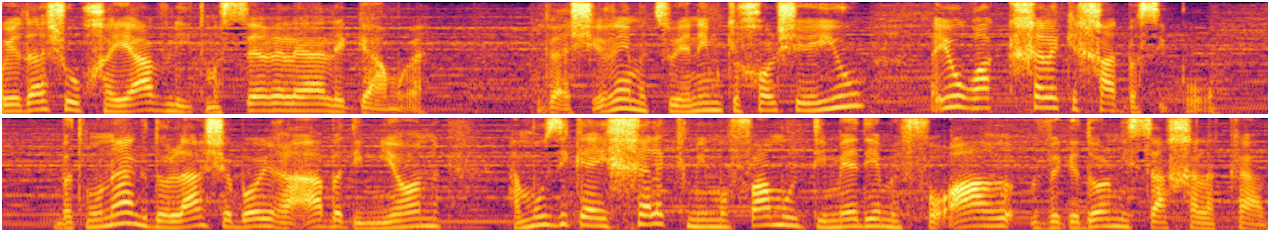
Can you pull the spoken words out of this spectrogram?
הוא ידע שהוא חייב להתמסר אליה לגמרי. והשירים, מצוינים ככל שיהיו, היו רק חלק אחד בסיפור. בתמונה הגדולה שבואי ראה בדמיון, המוזיקה היא חלק ממופע מולטימדיה מפואר וגדול מסך חלקיו.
